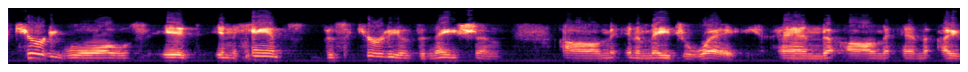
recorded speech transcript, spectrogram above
security walls, it enhanced the security of the nation um, in a major way. And um, and I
